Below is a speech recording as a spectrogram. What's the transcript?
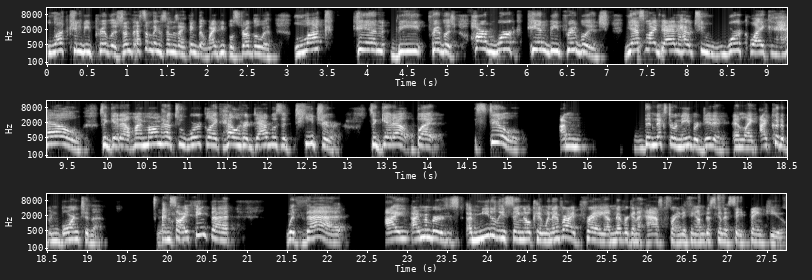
luck can be privileged. That's something sometimes I think that white people struggle with. Luck can be privileged. Hard work can be privileged. Yes, my dad had to work like hell to get out. My mom had to work like hell. Her dad was a teacher to get out, but still, I'm the next door neighbor didn't. And like I could have been born to them. Yeah. And so I think that with that, I, I remember immediately saying, okay, whenever I pray, I'm never going to ask for anything. I'm just going to say thank you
